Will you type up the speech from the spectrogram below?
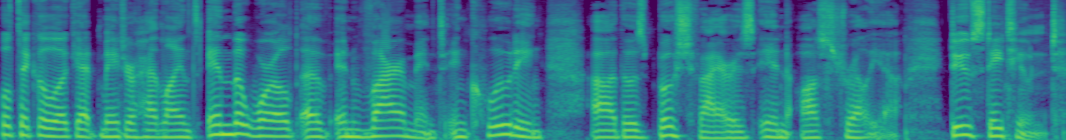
We'll take a look at major headlines in the world of environment, including uh, those bushfires in Australia. Do stay tuned.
